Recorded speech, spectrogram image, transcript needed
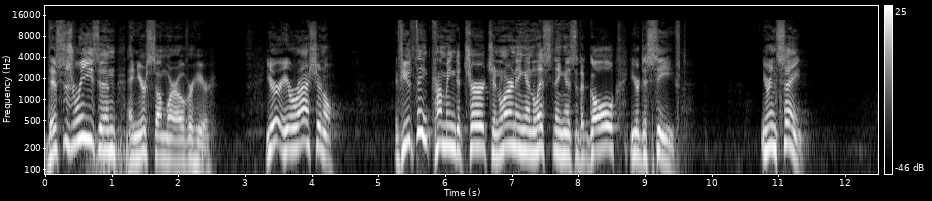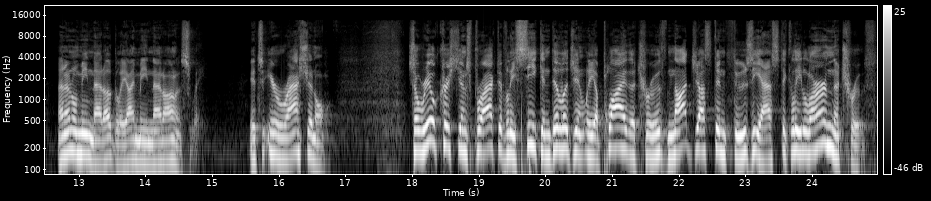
this is reason, and you're somewhere over here. You're irrational. If you think coming to church and learning and listening is the goal, you're deceived. You're insane. And I don't mean that ugly, I mean that honestly. It's irrational. So, real Christians proactively seek and diligently apply the truth, not just enthusiastically learn the truth.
